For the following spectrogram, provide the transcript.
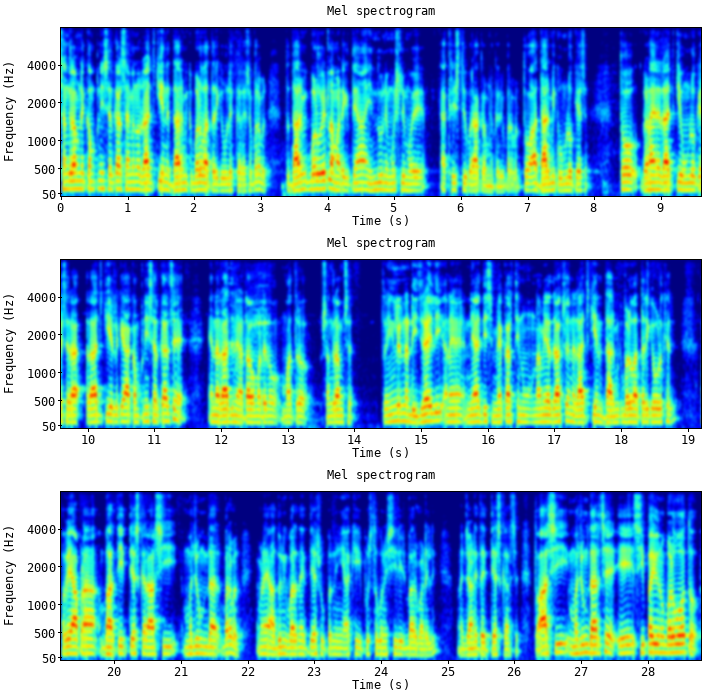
સંગ્રામને કંપની સરકાર સામેનો રાજકીય અને ધાર્મિક બળવા તરીકે ઉલ્લેખ કરે છે, બરાબર? તો ધાર્મિક બળવો એટલા માટે કે ત્યાં હિન્દુ અને મુસ્લિમોએ આ ખ્રિસ્તી ઉપર આક્રમણ કર્યું, બરાબર? તો આ ધાર્મિક હુમલો કહે છે. તો ઘણા એને રાજકીય હુમલો કહે છે. રાજકીય એટલે કે આ કંપની સરકાર છે, એના રાજને હટાવવા માટેનો માત્ર સંગ્રામ છે. તો ઇંગ્લેન્ડના ડિઝરાયલી અને ન્યાયાધીશ મેકાર્થીનું નામ યાદ રાખજો અને રાજકીય અને ધાર્મિક બળવા તરીકે ઓળખે છે. હવે આપણા ભારતીય ઇતિહાસકાર આરસી મજુમદાર, બરાબર? એમણે આધુનિક ભારતના ઇતિહાસ ઉપરની આખી પુસ્તકોની સિરીઝ બહાર પાડેલી અને જાણીતા ઇતિહાસકાર છે. તો આરસી મજુમદાર છે, એ સિપાહીઓનો બળવો હતો,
